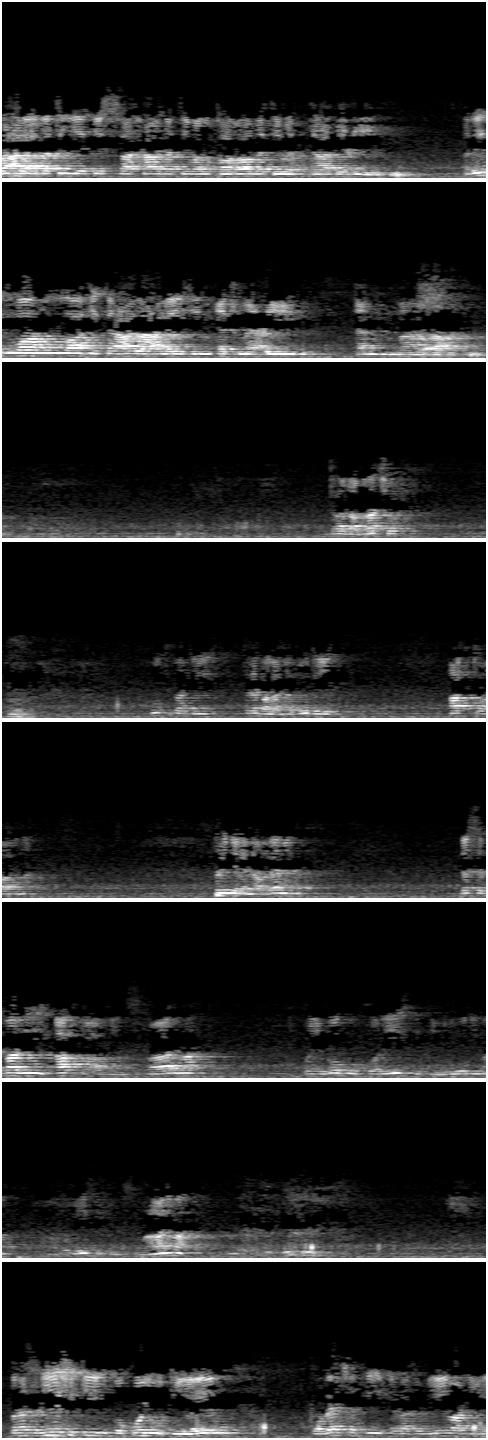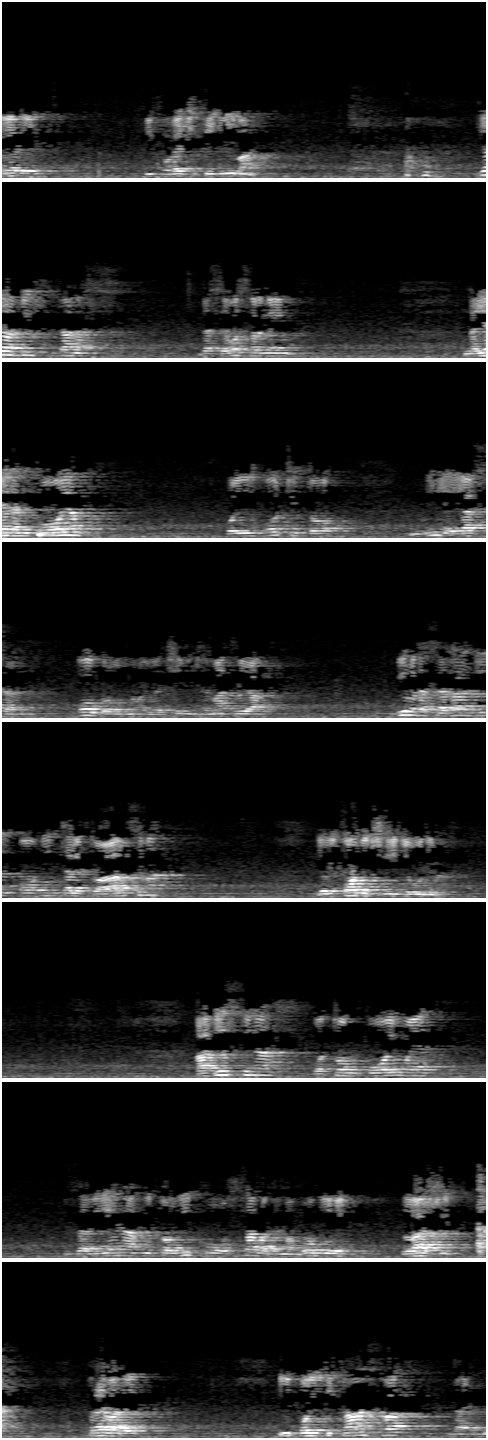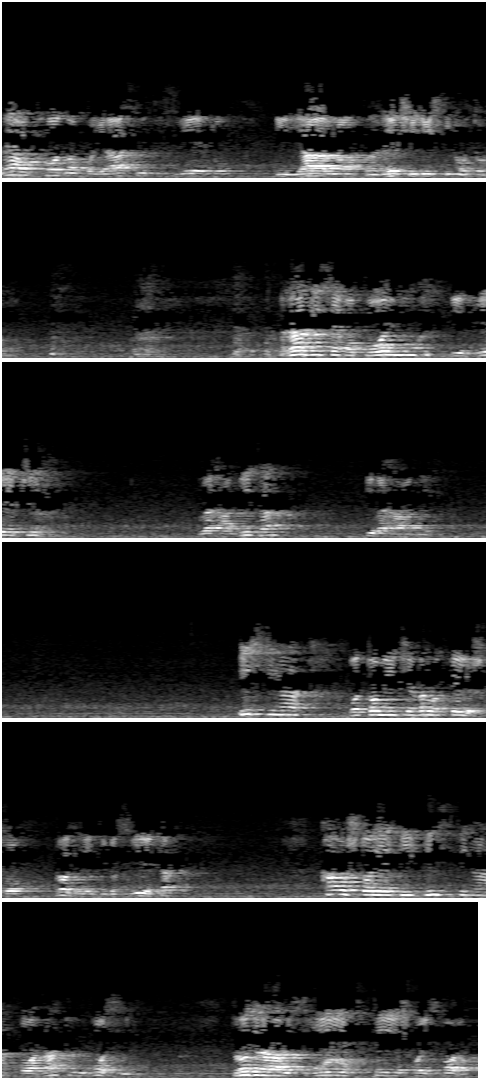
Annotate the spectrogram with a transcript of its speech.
وعلى بقية الصحابة والقرابة والتابعين رضوان الله تعالى عليهم أجمعين أما بعد Draga braćo, hmm. bi trebala da bude aktualna, primjerena vremena, da se bavi aktualnim stvarima koje mogu koristiti ljudima, koristiti muslimanima, razriješiti po koju dilemu, povećati razumijevanje vjere i povećati divan. Ja bih danas da se osvrnem na jedan pojam koji očito nije jasan ogromnoj većini hematrija, bilo da se radi o intelektualcima ili običnim ljudima. A istina o tom pojmu je zavijena u toliko sava demagogije, laži, prevare i politikanstva da je neophodno pojasniti svijetu i javno reći istinu o tome. Radi se o pojmu i riječi vehabiza i vehabije. Istina o tome će vrlo teško prodržiti do svijeta, kao što je i istina o ratu u Bosni prodrala u svijet teško i skoro.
